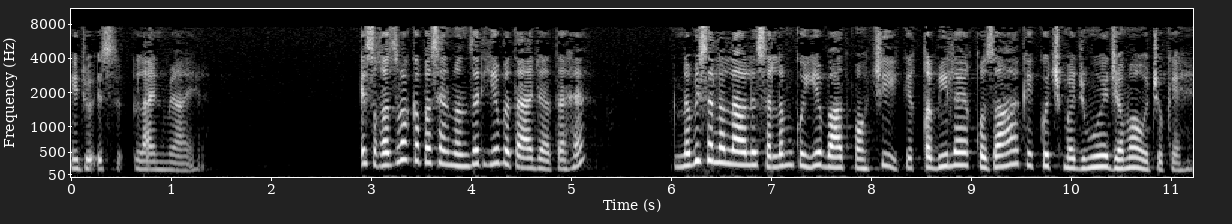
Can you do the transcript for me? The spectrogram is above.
یہ جو اس لائن میں آئے ہیں۔ اس غزوہ کا پس منظر یہ بتایا جاتا ہے، نبی صلی اللہ علیہ وسلم کو یہ بات پہنچی کہ قبیلہ قزا کے کچھ مجموعے جمع ہو چکے ہیں۔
